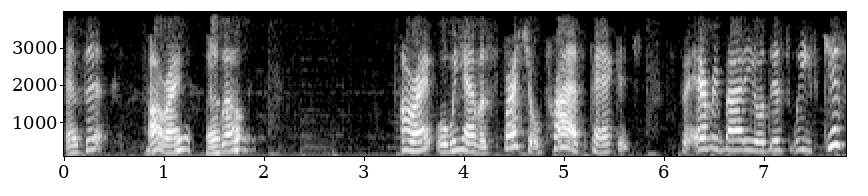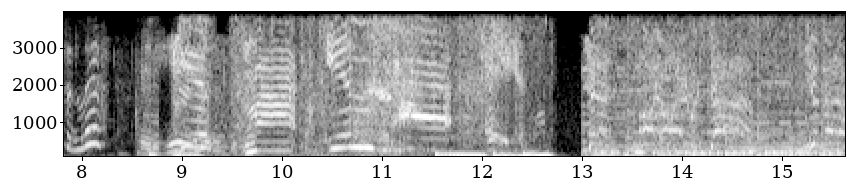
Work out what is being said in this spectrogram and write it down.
That's it. All right. That's well, it. all right. Well, we have a special prize package for everybody on this week's kissing list, and here it is. my entire ass. Kiss my Irish ass. You better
